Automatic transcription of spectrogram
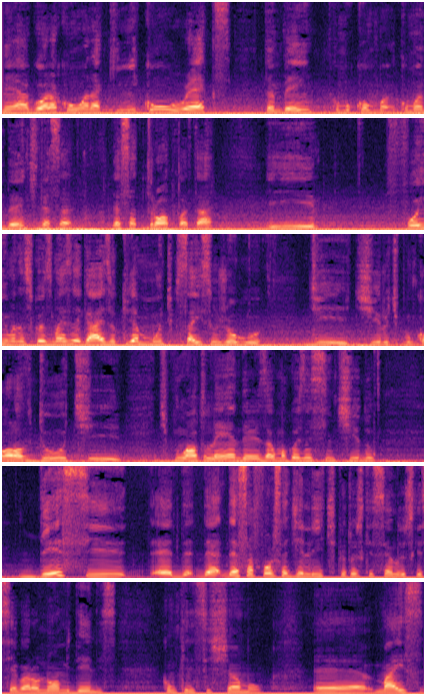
né? Agora com o Anakin e com o Rex também como comandante dessa, dessa tropa, tá? E foi uma das coisas mais legais. Eu queria muito que saísse um jogo de tiro, tipo um Call of Duty, tipo um Outlanders, alguma coisa nesse sentido desse é, de, de, dessa força de elite que eu estou esquecendo, eu esqueci agora o nome deles, como que eles se chamam. É, mas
